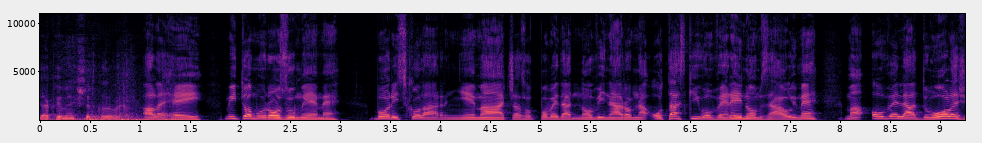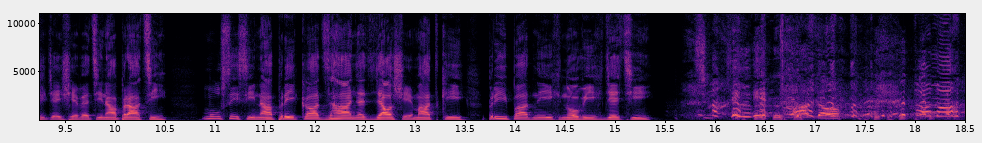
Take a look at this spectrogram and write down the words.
Ďakujeme, všetko dobré. Ale hej, my tomu rozumieme. Boris Kolár nemá čas odpovedať novinárom na otázky vo verejnom záujme, má oveľa dôležitejšie veci na práci. Musí si napríklad zháňať ďalšie matky prípadných nových detí. Čo je toto? Pomoc!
